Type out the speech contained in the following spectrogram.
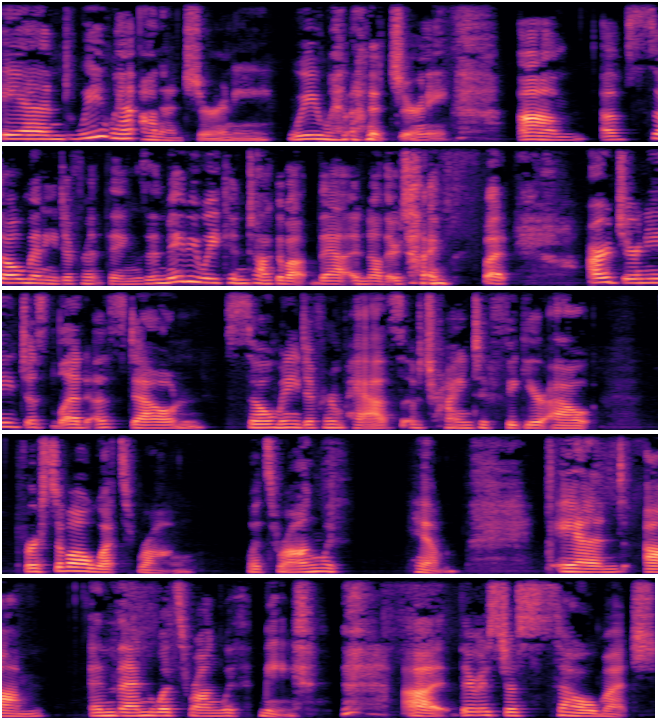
and we went on a journey. We went on a journey um, of so many different things. And maybe we can talk about that another time. But our journey just led us down so many different paths of trying to figure out, first of all, what's wrong. What's wrong with him? And um, and then what's wrong with me? Uh, there is just so much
